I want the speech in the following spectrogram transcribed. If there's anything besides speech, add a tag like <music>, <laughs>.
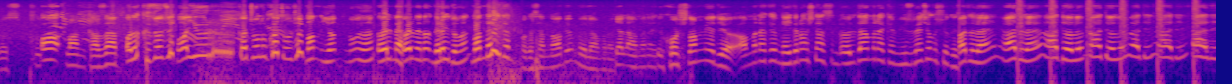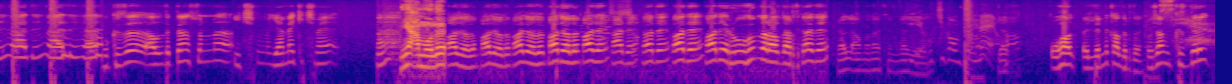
Orası Aa lan kaza. Aga kız ölecek. Hayır. Kaç oğlum kaç olacak. Lan ya, ne oluyor lan? Ölme. Ölme. lan. Nereye gidiyorsun lan? Lan nereye gidiyorsun? Aga sen ne yapıyorsun böyle amına? Gel amına. E, Hoşlanmıyor diyor. Amına koyayım neyden hoşlansın? Öldü amına koyayım. Yüzmeye çalışıyor kız. Hadi lan. Hadi lan. Hadi oğlum. Hadi oğlum. Hadi. Hadi. Hadi. Hadi. Hadi. hadi. Bu kızı aldıktan sonra iç yemek içmeye Niye amolu? Hadi oğlum, hadi oğlum, hadi oğlum, hadi oğlum, hadi, hadi, hadi, hadi, hadi, ruhum daraldı artık, hadi. Gel amına koyayım, gel. Gel. Oha, ellerini kaldırdı. Hocam kızları...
